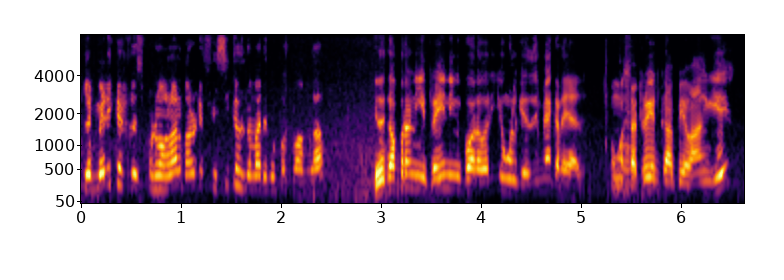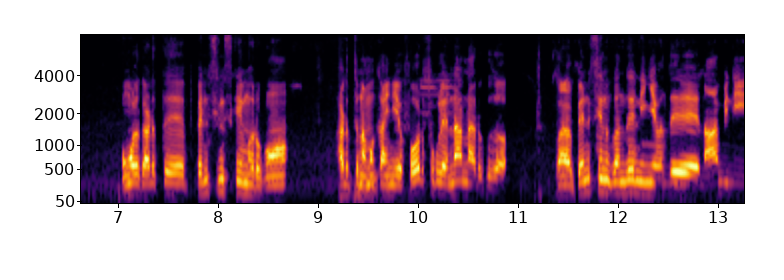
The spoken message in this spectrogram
இல்ல மெடிக்கல் டெஸ்ட் பண்ணுவாங்களா? மறுபடியும் பிசிக்கல் இந்த மாதிரி எதுவும் பண்ணுவாங்களா? இதுக்கப்புறம் நீங்க ட்ரைனிங் போற வரைக்கும் உங்களுக்கு எதுவுமே கிடையாது. உங்க சர்டிஃபிகேட் காப்பியை வாங்கி உங்களுக்கு அடுத்து பென்ஷன் ஸ்கீம் இருக்கும். அடுத்து நமக்கு அங்கே ஃபோர்ஸுக்குள்ள என்னென்ன இருக்குதோ. இப்போ பென்ஷனுக்கு வந்து நீங்கள் வந்து நாமினி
